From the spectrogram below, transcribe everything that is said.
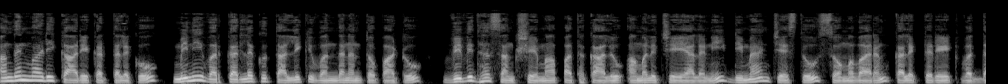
అంగన్వాడీ కార్యకర్తలకు మినీ వర్కర్లకు తల్లికి వందనంతో పాటు వివిధ సంక్షేమ పథకాలు అమలు చేయాలని డిమాండ్ చేస్తూ సోమవారం కలెక్టరేట్ వద్ద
